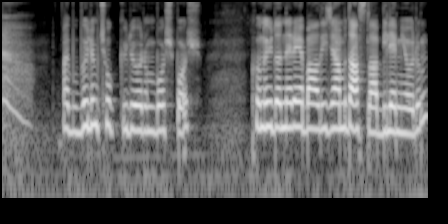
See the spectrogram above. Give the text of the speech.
Ay bu bölüm çok gülüyorum boş boş. Konuyu da nereye bağlayacağımı da asla bilemiyorum.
